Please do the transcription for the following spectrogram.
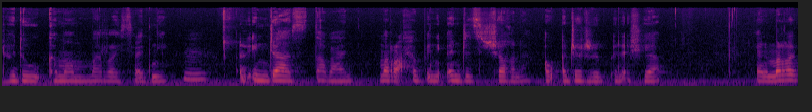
الهدوء كمان مرة يسعدني. الإنجاز طبعا مرة أحب إني أنجز شغلة أو أجرب الأشياء. يعني مرة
